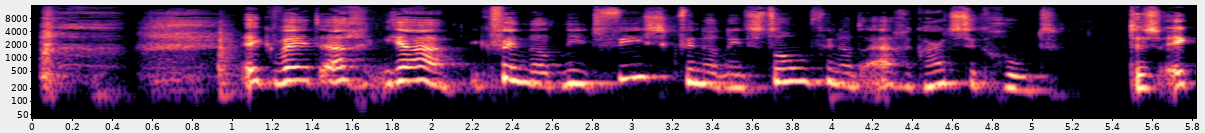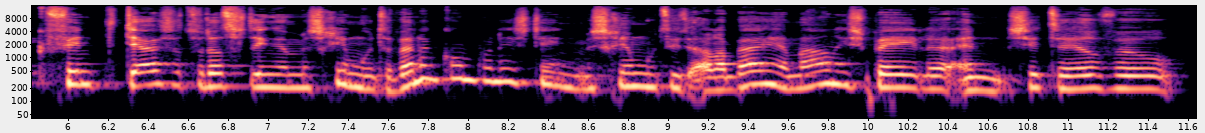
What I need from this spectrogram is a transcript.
Ik weet eigenlijk, ja, ik vind dat niet vies, ik vind dat niet stom, ik vind dat eigenlijk hartstikke goed. Dus ik vind juist dat we dat soort dingen, misschien moet er wel een componist in. Misschien moet u het allebei helemaal niet spelen en zitten heel veel.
